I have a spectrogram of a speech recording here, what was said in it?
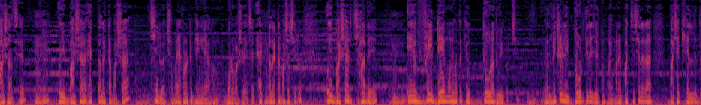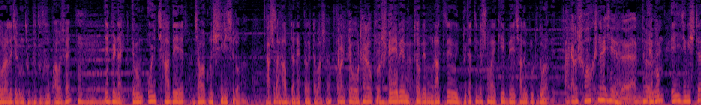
বাসা আছে। ওই বাসা একতলা একটা বাসা ছিল এক সময় এখন একটা ভেঙে এখন বড় বাসা হয়েছে। একতলা একটা বাসা ছিল। ওই বাসার ছাদে এভরি ডে মনে হতো কেউ দৌড়াদৌড়ি করছে। লিটারালি দৌড় দিলে যেরকম হয়। মানে বাচ্চা ছেলেরা বাসায় খেললে দৌড়ালে যেরকম ধুপ ধুপ আওয়াজ হয় এভরি নাইট এবং ওই ছাদের যাওয়ার কোনো সিঁড়ি ছিল না। আসলে হাফ ডান একতলা একটা বাসা তার মানে কেউ ওঠারও প্রশ্ন বেয়ে বেয়ে উঠতে হবে এবং রাত্রে ওই দুটা তিনটার সময় কে বেয়ে ছাদের উপর উঠে দৌড়াবে। আর কারও শখ নাই যে আহ, এবং এই জিনিসটা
